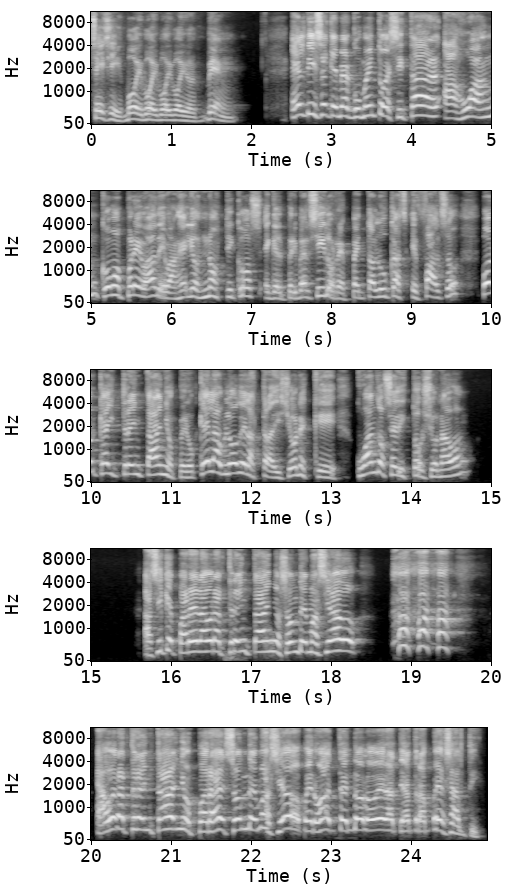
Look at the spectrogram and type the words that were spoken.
Sí, sí, voy, voy, voy, voy. Bien. Él dice que mi argumento es citar a Juan como prueba de evangelios gnósticos en el primer siglo respecto a Lucas es falso porque hay 30 años, pero que él habló de las tradiciones que cuando se distorsionaban. Así que para él ahora 30 años son demasiado. ahora 30 años para él son demasiado, pero antes no lo era. Te atrapé, Santi.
